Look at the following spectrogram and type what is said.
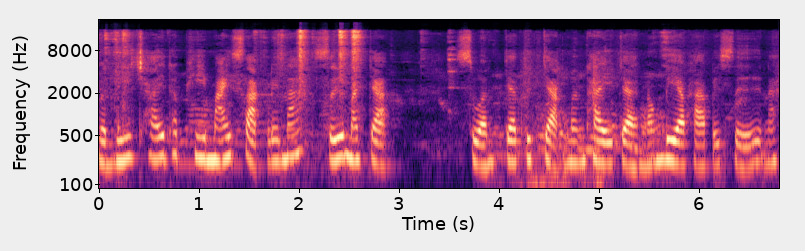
วันนี้ใช้ทัพพีไม้สักเลยนะ ซื้อมาจากสวนจตุจักรเมืองไทยจ้ะ น้องเบียร์พาไปซื้อนะ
